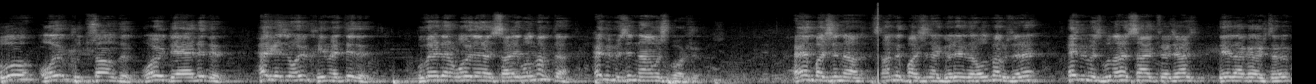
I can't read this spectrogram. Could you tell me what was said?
Bu oy kutsaldır, oy değerlidir. Herkesin oyu kıymetlidir. Bu verilen oylara sahip olmak da hepimizin namus borcu. En başında, sandık başında görevler olmak üzere hepimiz bunlara sahip çıkacağız değerli arkadaşlarım,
